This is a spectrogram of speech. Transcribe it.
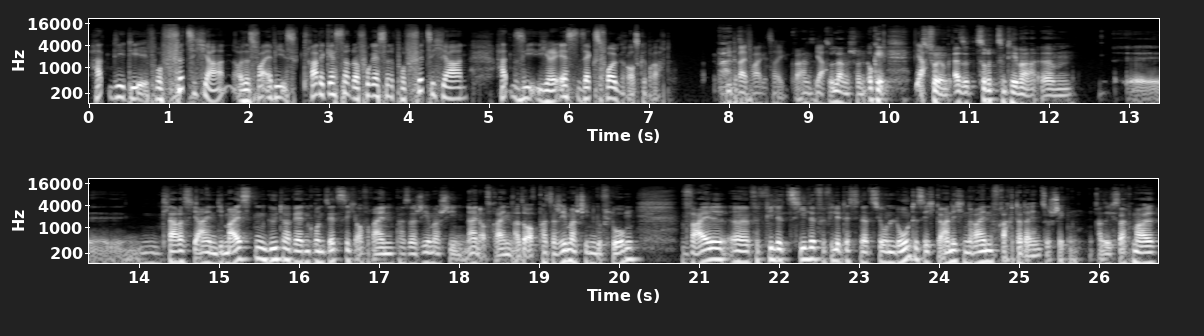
hatten die, die vor 40 Jahren, also das war irgendwie, ist gerade gestern oder vorgestern, vor 40 Jahren, hatten sie ihre ersten sechs Folgen rausgebracht. Wahnsinn, die drei Fragezeichen. Wahnsinn, ja. so lange schon. Okay, ja. Entschuldigung, also zurück zum Thema. Ähm, äh, klares Jein. Die meisten Güter werden grundsätzlich auf reinen Passagiermaschinen, nein, auf reinen, also auf Passagiermaschinen geflogen, weil äh, für viele Ziele, für viele Destinationen lohnt es sich gar nicht, einen reinen Frachter dahin zu schicken. Also ich sag mal,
